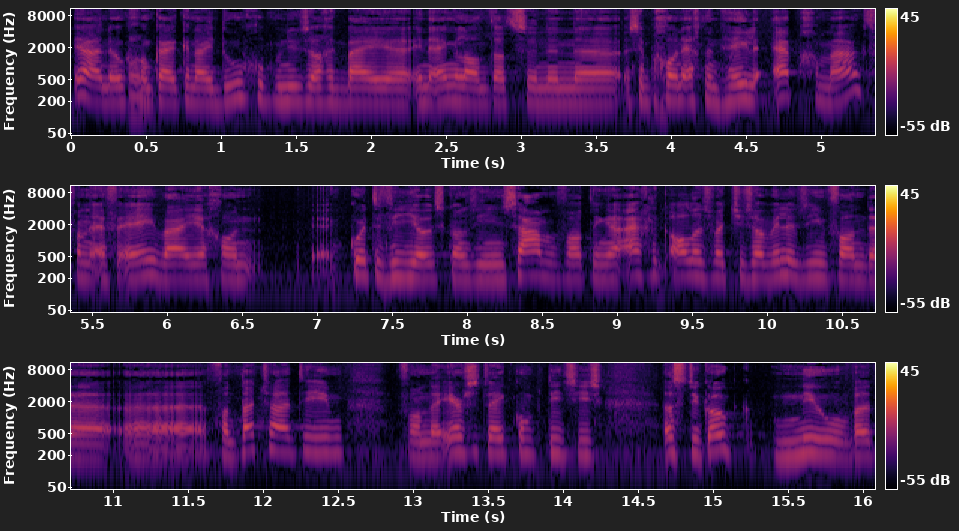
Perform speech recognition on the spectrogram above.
Ja, en ook Oh. gewoon kijken naar je doelgroepen. Nu zag ik bij eh, in Engeland dat ze een. ze hebben gewoon echt een hele app gemaakt van de FE. Waar je gewoon korte video's kan zien, samenvattingen. Eigenlijk alles wat je zou willen zien van, de, eh, van het nationale team, van de eerste twee competities. Dat is natuurlijk ook nieuw. Wat,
